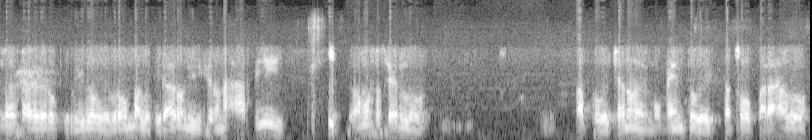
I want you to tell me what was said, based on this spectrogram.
les debe haber ocurrido de broma, lo tiraron y dijeron, ah, sí, vamos a hacerlo. Aprovecharon el momento de estar todo parado.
